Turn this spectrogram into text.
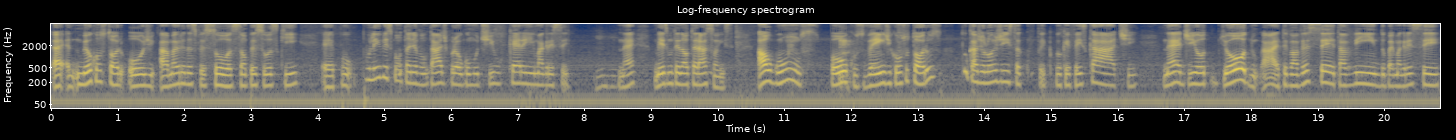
É, no meu consultório hoje, a maioria das pessoas são pessoas que, é, por, por livre e espontânea vontade, por algum motivo, querem emagrecer, né? Mesmo tendo alterações. Alguns, poucos, vêm de consultórios do cardiologista, porque fez CAT, né? De outro, de outro ah, teve um AVC, tá vindo para emagrecer.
